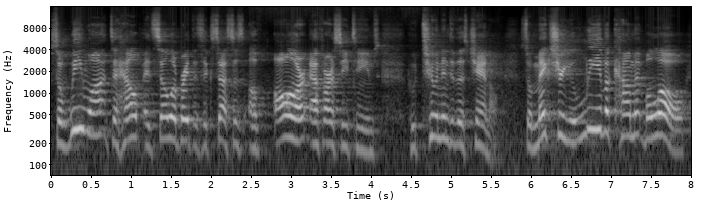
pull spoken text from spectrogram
So we want to help and celebrate the successes of all our FRC teams who tune into this channel. So make sure you leave a comment below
